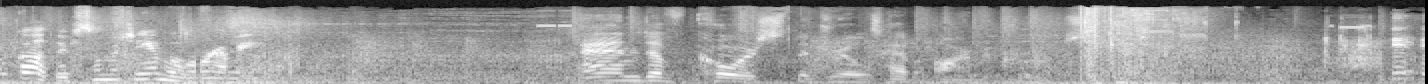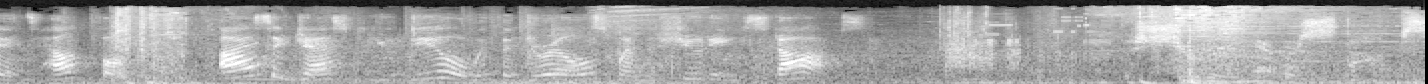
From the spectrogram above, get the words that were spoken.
Oh god, there's so much ammo around me. And of course, the drills have armed crews. If it's helpful, I suggest you deal with the drills when the shooting stops. The shooting never stops.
